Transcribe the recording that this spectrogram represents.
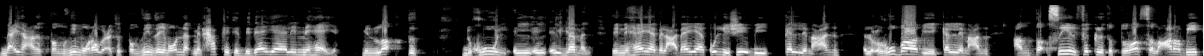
بعيدا عن التنظيم وروعة التنظيم زي ما قلنا من حفلة البداية للنهاية من لقطة دخول الجمل النهايه بالعباية كل شيء بيتكلم عن العروبة بيتكلم عن عن تأصيل فكرة التراث العربي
